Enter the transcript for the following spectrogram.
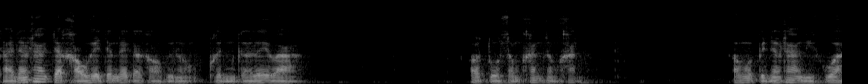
ถ้าแนวทางจากเขาเฮ็ดจังไดกับเขาพี่น้องเพิ่นก็เลยว่า เอาตัวสำคัญสำคัญ เอามาเป็นแนวทางดีกว่า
